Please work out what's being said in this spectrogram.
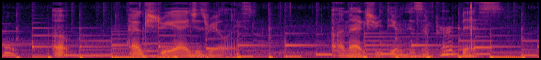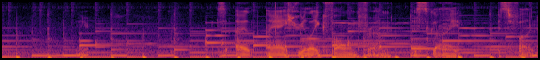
Oh, oh, actually, I just realized I'm actually doing this on purpose. I, I actually like falling from the sky. It's fun.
